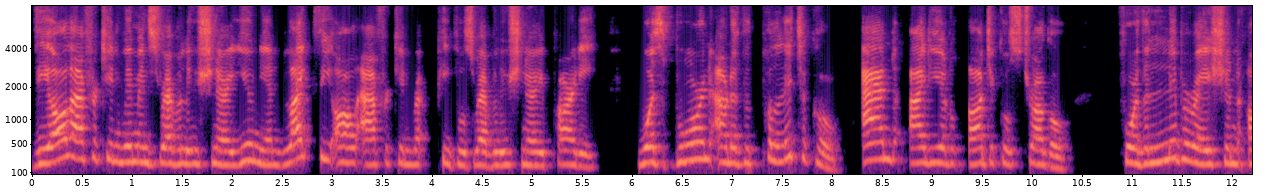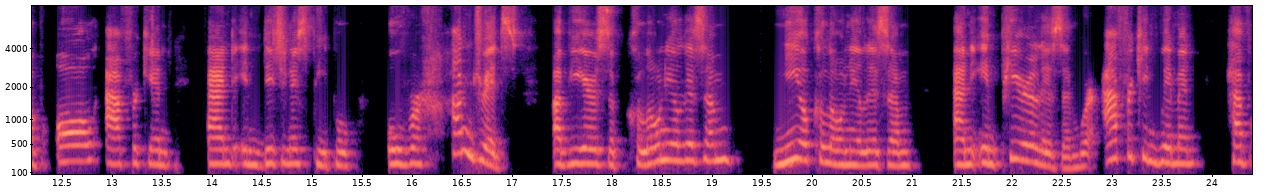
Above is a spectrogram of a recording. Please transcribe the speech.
The All African Women's Revolutionary Union, like the All African Re- People's Revolutionary Party, was born out of the political and ideological struggle for the liberation of all African and Indigenous people over hundreds of years of colonialism, neocolonialism, and imperialism, where African women have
